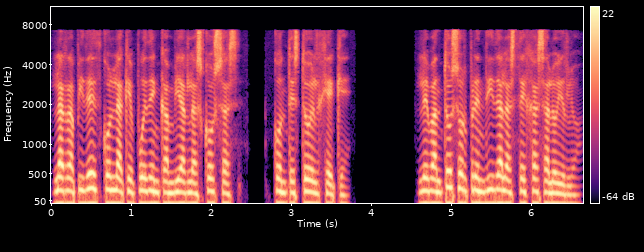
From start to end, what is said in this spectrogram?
La rapidez con la que pueden cambiar las cosas, contestó el jeque. Levantó sorprendida las cejas al oírlo.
